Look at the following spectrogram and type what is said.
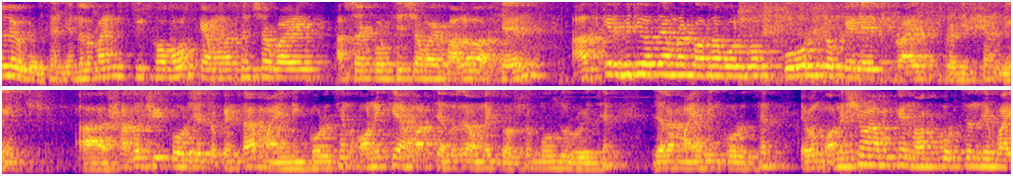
হ্যালো লেডিস এন্ড জেন্টলম্যান কি খবর? কেমন আছেন সবাই? আশা করছি সবাই ভালো আছেন। আজকের ভিডিওতে আমরা কথা বলব কোর টোকেনের প্রাইস প্রেডিকশন নিয়ে। সাতোশি কোর যে টোকেনটা মাইনিং করেছেন, অনেকে আমার চ্যানেলে অনেক দর্শক বন্ধু রয়েছেন যারা মাইনিং করেছেন এবং অনেক সময় আমাকে নক করছেন যে, ভাই,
